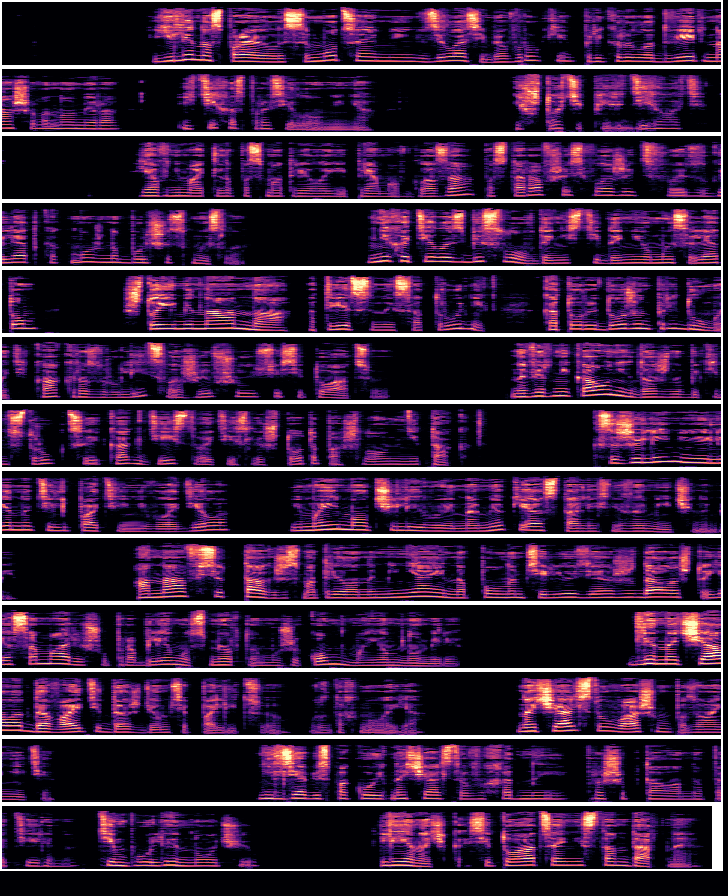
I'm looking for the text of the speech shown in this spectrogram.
Елена справилась с эмоциями, взяла себя в руки, прикрыла дверь нашего номера и тихо спросила у меня. «И что теперь делать?» Я внимательно посмотрела ей прямо в глаза, постаравшись вложить в свой взгляд как можно больше смысла. Мне хотелось без слов донести до нее мысль о том, что именно она ответственный сотрудник, который должен придумать, как разрулить сложившуюся ситуацию. Наверняка у них должны быть инструкции, как действовать, если что-то пошло не так. К сожалению, Елена телепатией не владела, и мои молчаливые намеки остались незамеченными. Она все так же смотрела на меня и на полном серьезе ожидала, что я сама решу проблему с мертвым мужиком в моем номере. «Для начала давайте дождемся полицию», — вздохнула я. «Начальству вашему позвоните». «Нельзя беспокоить начальство в выходные», — прошептала она потерянно, «тем более ночью». «Леночка, ситуация нестандартная.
